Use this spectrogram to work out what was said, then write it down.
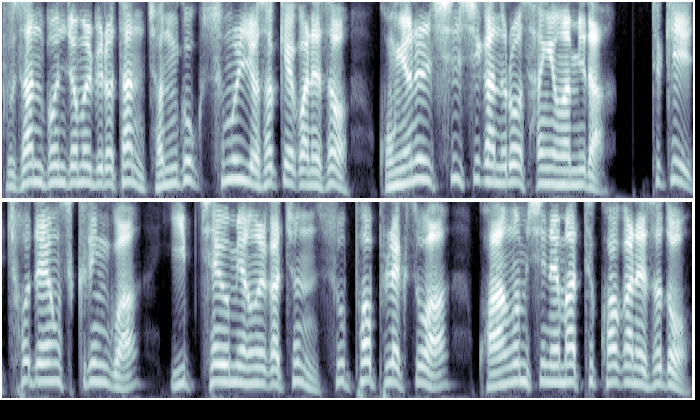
부산 본점을 비롯한 전국 26개 관에서 공연을 실시간으로 상영합니다. 특히 초대형 스크린과 입체 음향을 갖춘 슈퍼플렉스와 광음 시네마 특화관에서도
